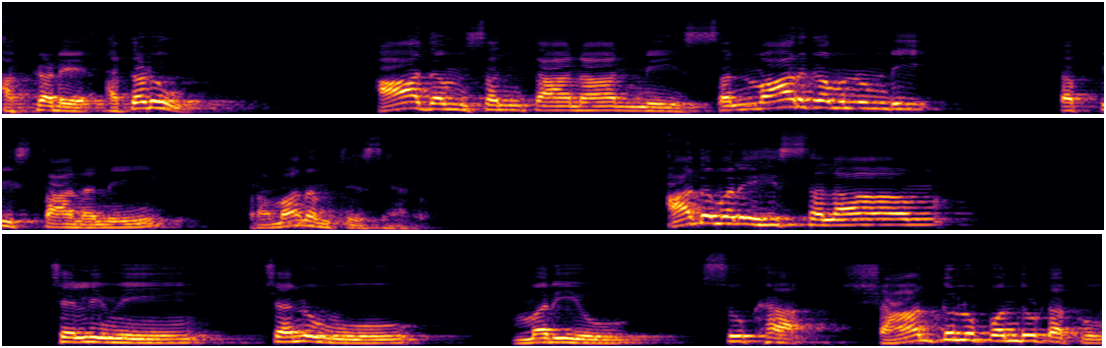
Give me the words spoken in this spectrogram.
అక్కడే అతడు ఆదం సంతానాన్ని సన్మార్గం నుండి తప్పిస్తానని ప్రమాణం చేశాడు. ఆదం అలీహిస్సలాం చెలిమి చనువు మరియు సుఖ శాంతులు పొందుటకు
